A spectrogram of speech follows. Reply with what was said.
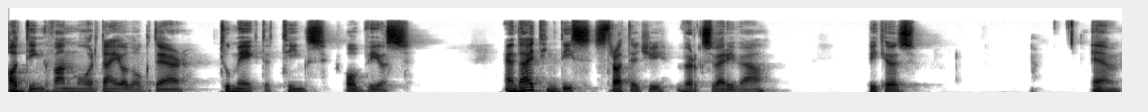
adding one more dialogue there to make the things obvious. And I think this strategy works very well because um,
